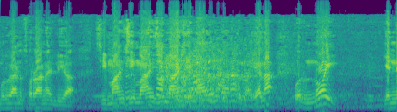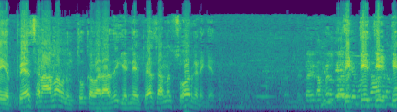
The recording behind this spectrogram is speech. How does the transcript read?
முருகான்னு சொல்றானோ இல்லையோ? சீமான் சீமான் சீமான் சீமான். ஏன்னா ஒரு நோய் என்னைய பேசினாம அவனுக்கு தூக்கம் வராது என்னைய பேசாம சோறு கிடைக்காது. திட்டி திட்டி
